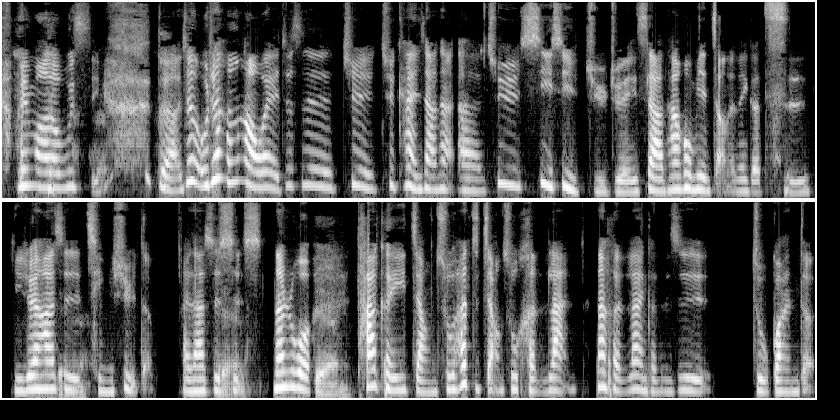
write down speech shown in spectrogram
没毛到不行。对啊，就我觉得很好哎、就是去去看一下他，呃，去细细咀嚼一下他后面讲的那个词，你觉得他是情绪的，还是他是事实？那如果他可以讲出，他只讲出很烂，那很烂可能是主观的，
